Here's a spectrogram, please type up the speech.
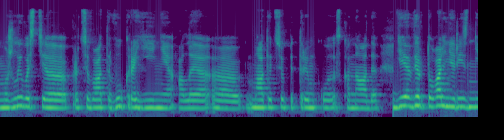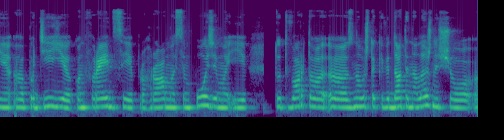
можливість е, працювати в Україні, але мати цю підтримку з Канади. Є віртуальні різні події, конференції, програми, симпозіуми і Тут варто е, знову ж таки віддати належне, що е,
